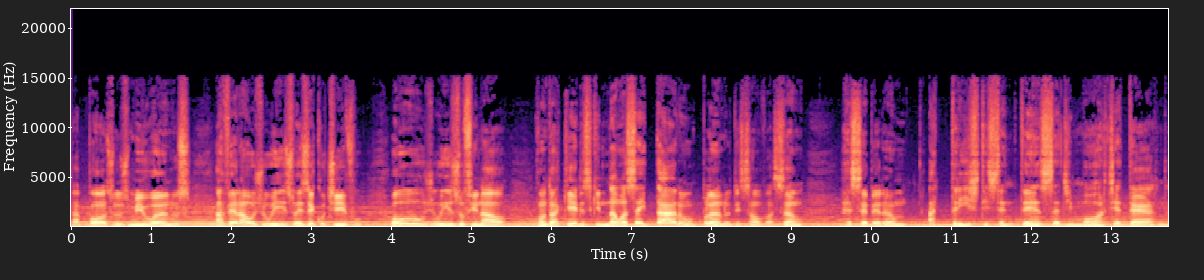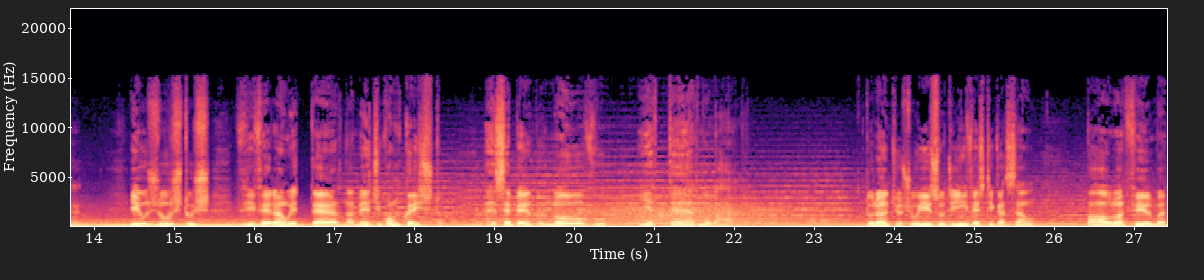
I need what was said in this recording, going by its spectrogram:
Após os mil anos, haverá o juízo executivo, ou juízo final, quando aqueles que não aceitaram o plano de salvação receberão a triste sentença de morte eterna. E os justos viverão eternamente com Cristo, recebendo o novo e eterno lar. Durante o juízo de investigação, Paulo afirma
